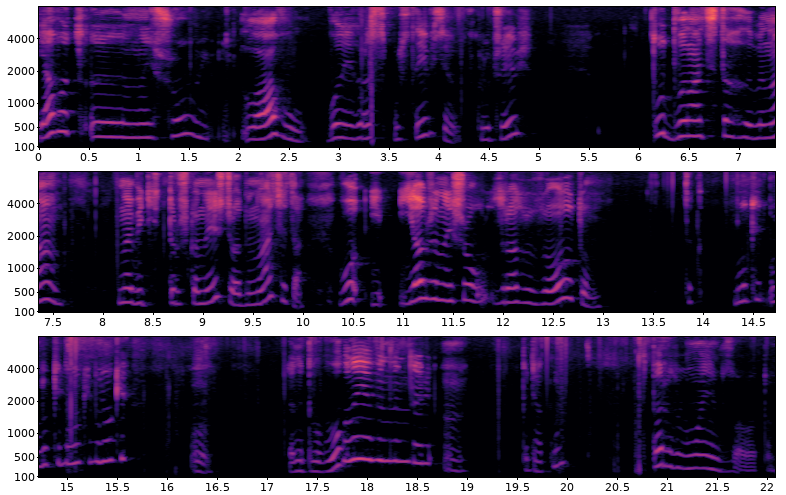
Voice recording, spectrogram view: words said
Я от е, знайшов лаву, от якраз спустився, включився. Тут 12 глибина, навіть трошки нижче, 11. Во, я вже знайшов зразу золото. Так, блоки, блоки, блоки, блоки. О, я не пливу, коли я в інвентарі. А, понятно. Тепер добуваємо золото.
